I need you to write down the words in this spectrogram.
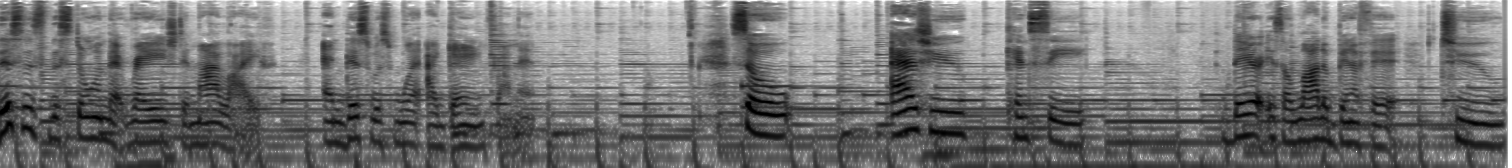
this is the storm that raged in my life and this was what I gained from it. So as you can see there is a lot of benefit to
